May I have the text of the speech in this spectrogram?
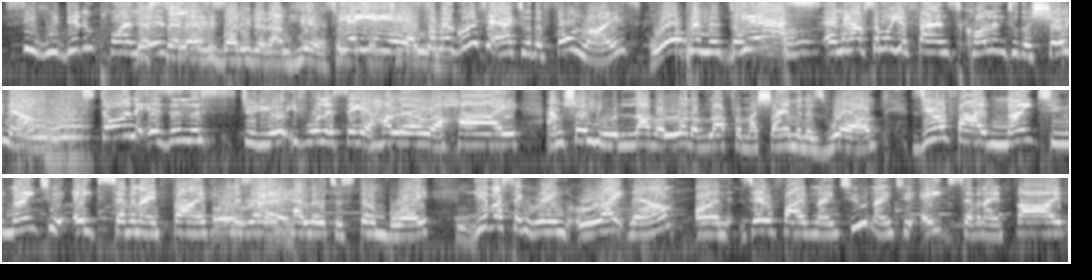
See, we didn't plan Just this. Just tell everybody that I'm here. So Yeah, yeah, yeah. So we're going to activate the phone lines. Open it up. Yes, and have some of your fans call into the show now. Oh. Stone is in the studio. If you want to say a hello, a hi, I'm sure he would love a lot of love from Ashaiman as well. 0592928795. If you want to say hello to Stonebwoy, give us a ring right now on 0592928795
